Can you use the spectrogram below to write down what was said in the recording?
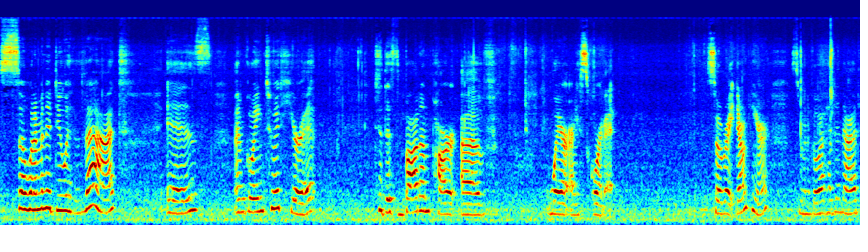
so what I'm going to do with that is I'm going to adhere it to this bottom part of where I scored it. So right down here, so I'm going to go ahead and add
